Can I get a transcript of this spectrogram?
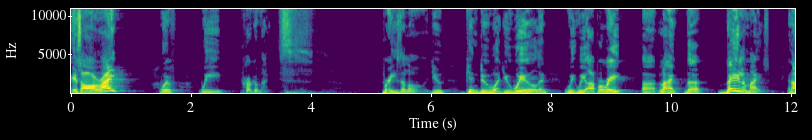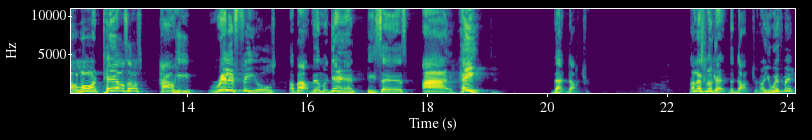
it's all right with we Pergamites. Praise the Lord. You can do what you will, and we, we operate uh, like the Balaamites. And our Lord tells us how he really feels about them again. He says, I hate that doctrine. Now let's look at the doctrine. Are you with me?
